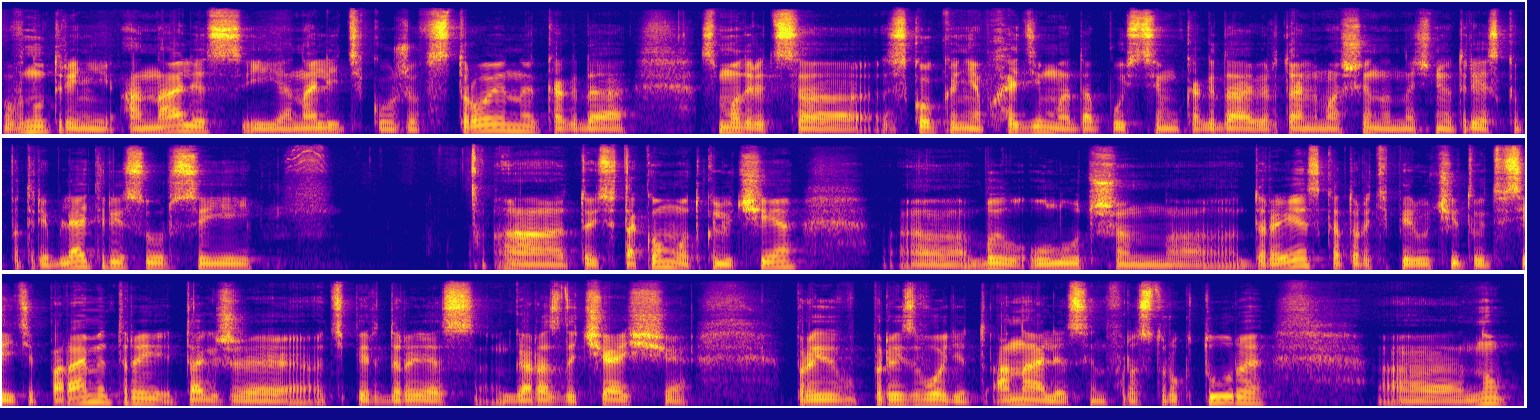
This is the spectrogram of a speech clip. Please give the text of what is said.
внутренний анализ и аналитика уже встроены, когда смотрится, сколько необходимо, допустим, когда виртуальная машина начнет резко потреблять ресурсы ей, то есть в таком вот ключе а, был улучшен DRS, который теперь учитывает все эти параметры. Также теперь DRS гораздо чаще производит анализ инфраструктуры. А, ну,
